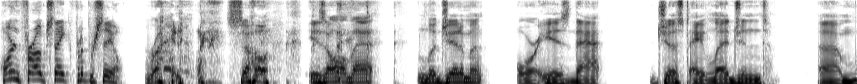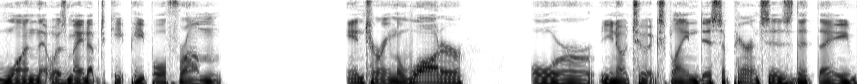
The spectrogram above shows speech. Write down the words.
Horn frog snake flipper seal. Right. So is all that legitimate or is that just a legend? Um, one that was made up to keep people from entering the water or, you know, to explain disappearances that they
